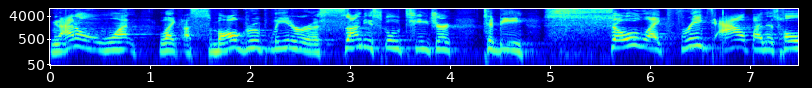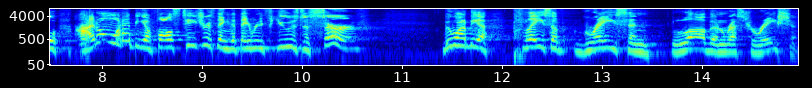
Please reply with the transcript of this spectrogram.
I mean, I don't want like a small group leader or a Sunday school teacher to be so like freaked out by this whole I don't want to be a false teacher thing that they refuse to serve. We want to be a place of grace and love and restoration.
